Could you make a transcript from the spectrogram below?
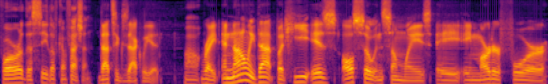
for the seal of confession. that's exactly it. Wow. Right. And not only that, but he is also in some ways a, a martyr for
